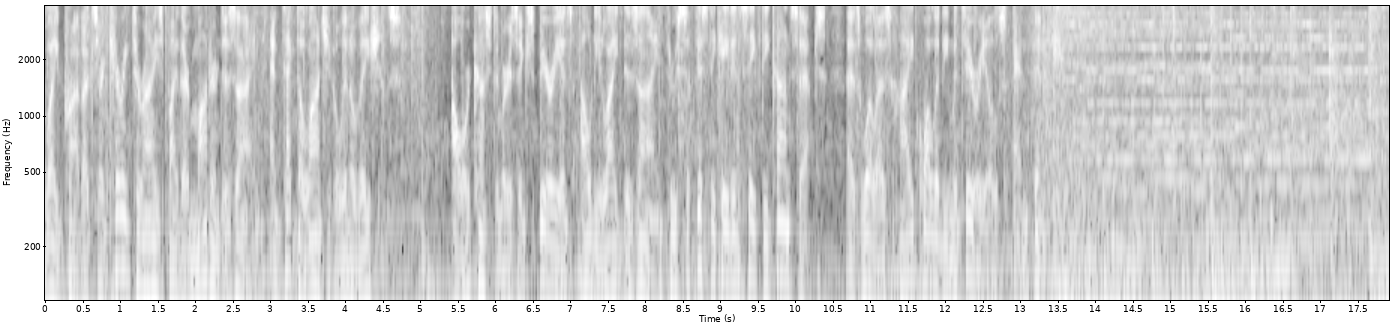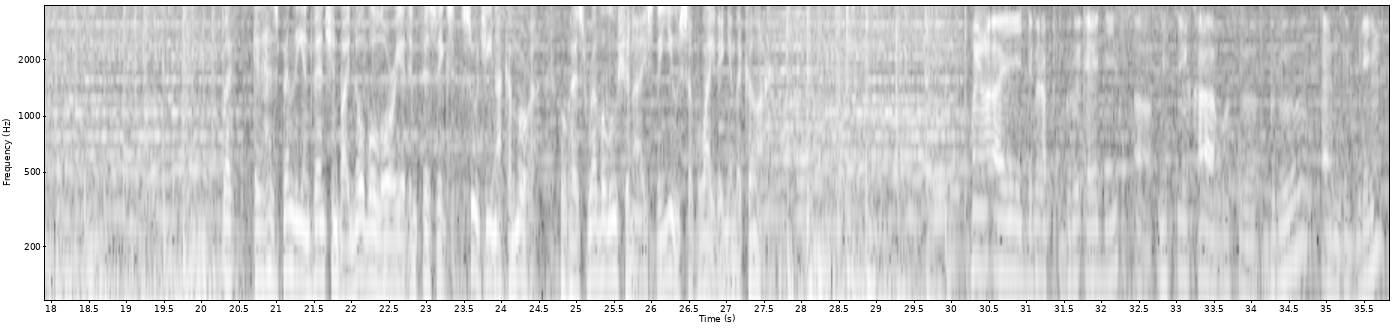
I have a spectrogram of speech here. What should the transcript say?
Light products are characterized by their modern design and technological innovations. Our customers experience Audi light design through sophisticated safety concepts, as well as high-quality materials and finish. But it has been the invention by Nobel laureate in physics Shuji Nakamura who has revolutionized the use of lighting in the car. I developed blue LEDs, uh, missing color was uh, blue and green.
